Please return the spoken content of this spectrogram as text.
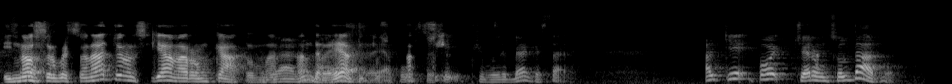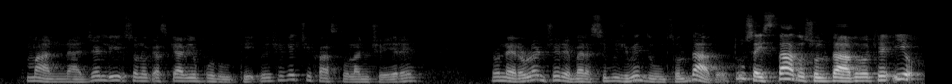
Il Sì. nostro personaggio non si chiama Roncato, ma Ah, Andrea. Andrea, sommato, forse sì. sì, ci potrebbe anche stare. Al che poi c'era un soldato. Mannaggia, lì sono cascati un po' tutti. Dice che ci fa sto lanciere? Non era un lanciere, ma era semplicemente un soldato. Tu sei stato soldato perché io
